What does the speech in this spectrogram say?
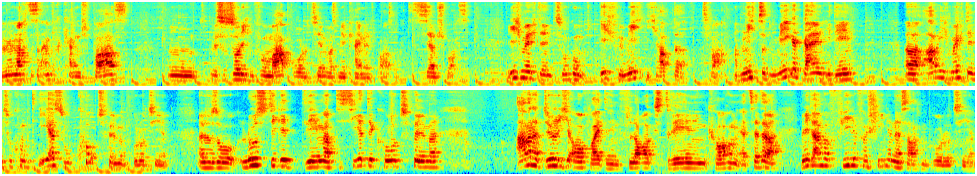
mir macht es einfach keinen Spaß. Und wieso soll ich ein Format produzieren, was mir keinen Spaß macht? Das ist ja ein Spaß. Ich möchte in Zukunft, ich für mich, ich habe da zwar noch nicht so die mega geilen Ideen, äh, aber ich möchte in Zukunft eher so Kurzfilme produzieren. Also so lustige, thematisierte Kurzfilme, aber natürlich auch weiterhin Vlogs, Training, Kochen etc. Ich möchte einfach viele verschiedene Sachen produzieren.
